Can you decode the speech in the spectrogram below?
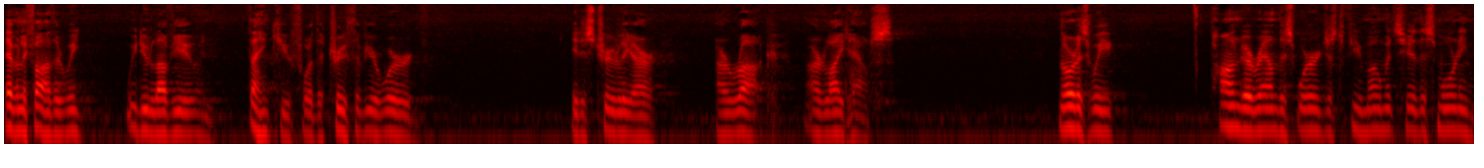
Heavenly Father, we, we do love you and thank you for the truth of your word. It is truly our, our rock, our lighthouse. Lord, as we ponder around this word just a few moments here this morning,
